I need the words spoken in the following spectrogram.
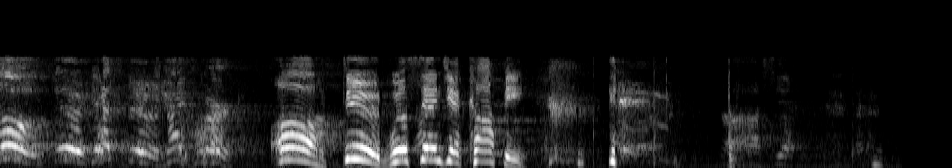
Oh! Dude, yes, dude. Nice work. Oh, dude, we'll send you a copy. ah, shit.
